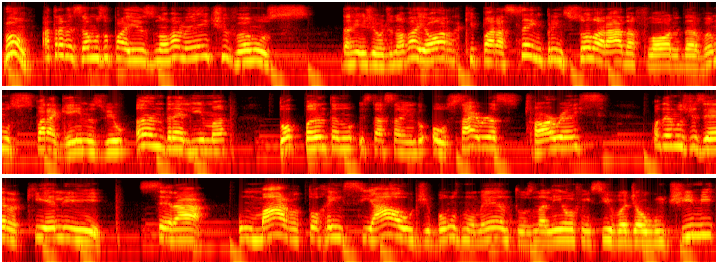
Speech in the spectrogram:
Bom, atravessamos o país novamente, vamos da região de Nova York para sempre ensolarada Flórida. Vamos para Gainesville. André Lima, do Pântano, está saindo Osiris Torres. Podemos dizer que ele será um mar torrencial de bons momentos na linha ofensiva de algum time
